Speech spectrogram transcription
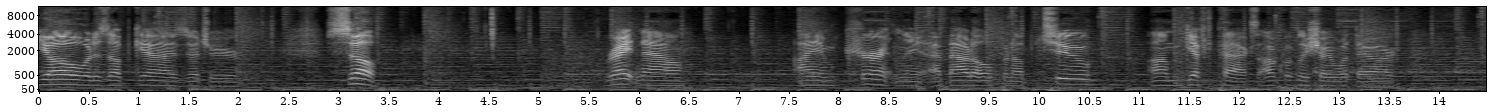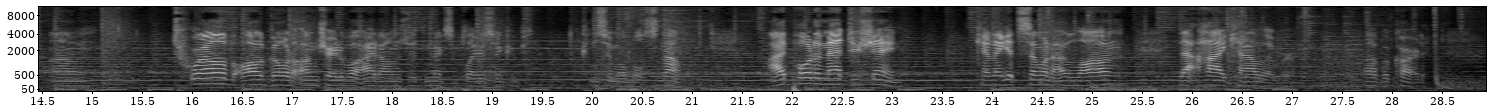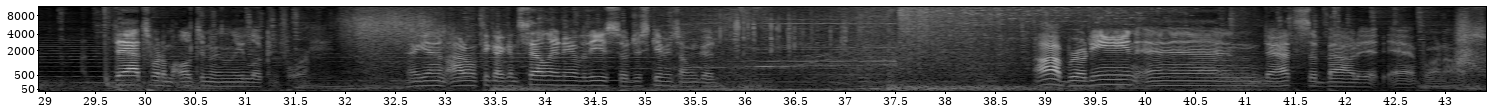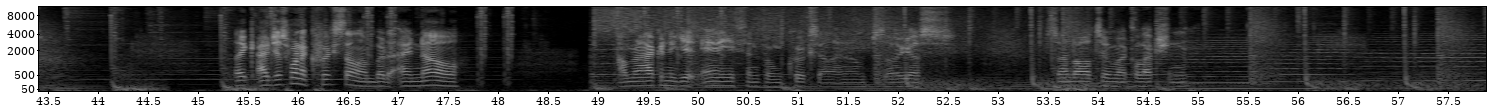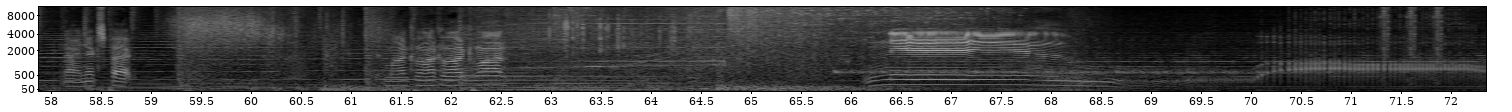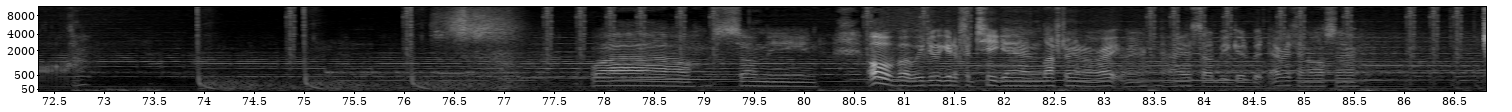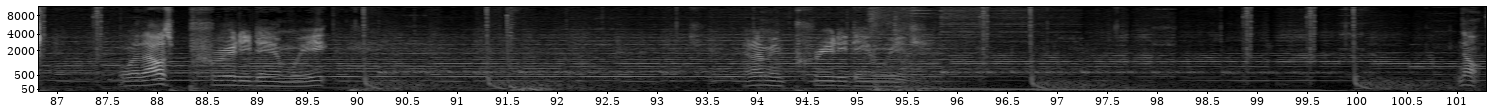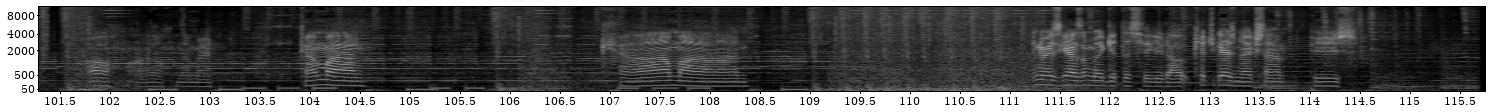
Yo, what is up, guys? That here. So, right now, I am currently about to open up two um, gift packs. I'll quickly show you what they are. Um, 12 all gold untradeable items with a mix of players and consumables. Now, I pulled a Matt Duchene. Can I get someone along that high caliber of a card? That's what I'm ultimately looking for. Again, I don't think I can sell any of these, so just give me something good. Ah, Brodin, and that's about it, everyone else. Like, I just want to quick sell them, but I know I'm not going to get anything from quick selling them, so I guess send all to my collection. Alright, next pack. Come on, come on, come on, come on. No. Wow, so mean. Oh, but we do get a fatigue and left wing or right wing. I guess that would be good, but everything else, eh. Well, that was pretty damn weak. I mean pretty damn weak. No. Oh, oh, never mind. Come on. Come on. Anyways, guys, I'm gonna get this figured out. Catch you guys next time. Peace.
